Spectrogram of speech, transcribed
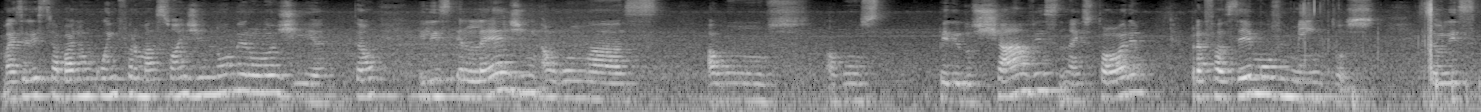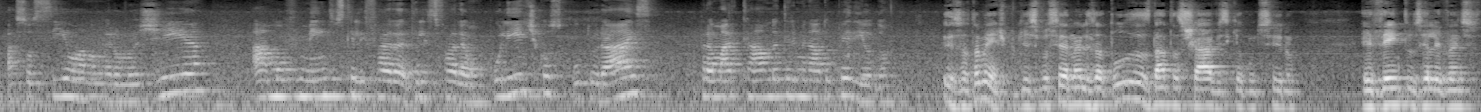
mas eles trabalham com informações de numerologia. Então, eles elegem algumas, alguns, alguns períodos chaves na história para fazer movimentos. Então, eles associam a numerologia a movimentos que, ele fará, que eles farão políticos, culturais, para marcar um determinado período. Exatamente, porque se você analisar todas as datas chaves que aconteceram, eventos relevantes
